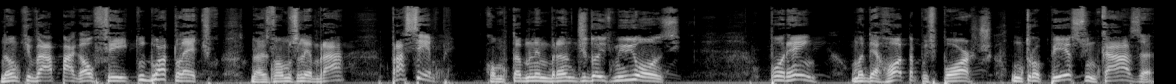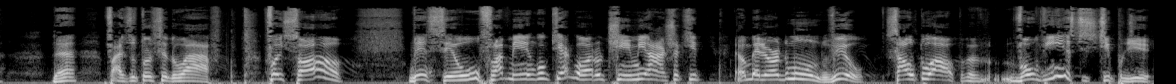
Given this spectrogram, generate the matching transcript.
não que vai apagar o feito do Atlético. Nós vamos lembrar para sempre, como estamos lembrando de 2011. Porém, uma derrota pro esporte, um tropeço em casa, né? Faz o torcedor, ah, foi só vencer o Flamengo que agora o time acha que é o melhor do mundo, viu? Salto alto, vão vir esse tipo de,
